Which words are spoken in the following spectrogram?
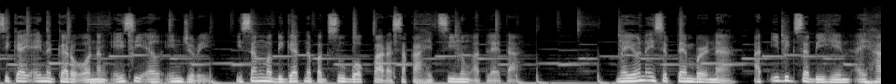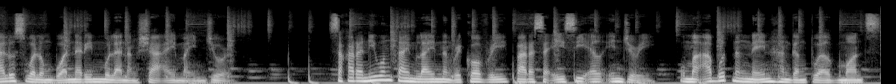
si Kai ay nagkaroon ng ACL injury, isang mabigat na pagsubok para sa kahit sinong atleta. Ngayon ay September na, at ibig sabihin ay halos walong buwan na rin mula nang siya ay ma-injure. Sa karaniwang timeline ng recovery para sa ACL injury, umaabot ng 9 hanggang 12 months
